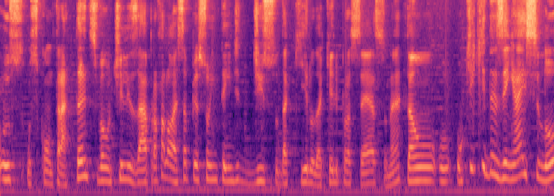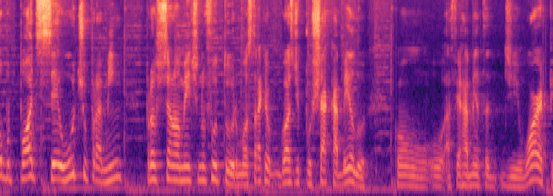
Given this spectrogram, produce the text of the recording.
os, os, contratantes vão utilizar para falar, ó, essa pessoa entende disso, daquilo, daquele processo, né? Então, o, o que que desenhar esse lobo pode ser útil para mim profissionalmente no futuro. Mostrar que eu gosto de puxar cabelo com a ferramenta de Warp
